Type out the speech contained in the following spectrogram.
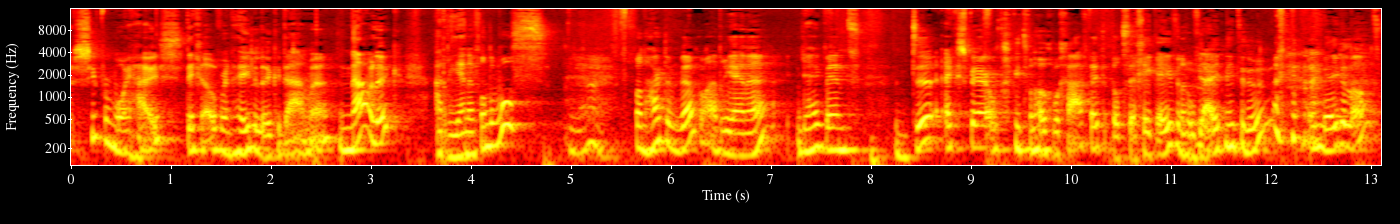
supermooi huis tegenover een hele leuke dame, namelijk Adrienne van der Bos. Ja. Van harte welkom Adrienne. Jij bent de expert op het gebied van hoogbegaafdheid. Dat zeg ik even, dan hoef jij het niet te doen in Nederland.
